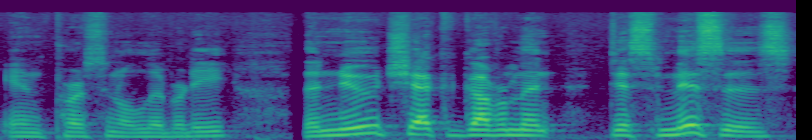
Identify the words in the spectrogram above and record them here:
in personal liberty. The new Czech government dismisses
